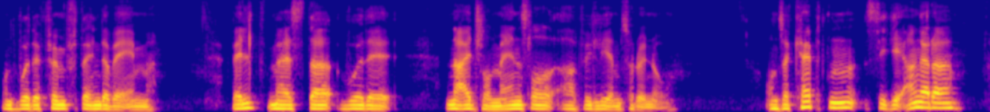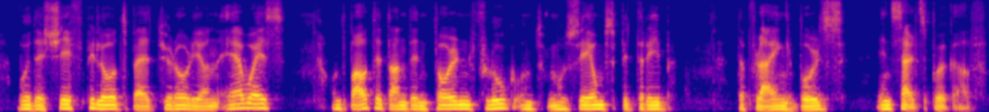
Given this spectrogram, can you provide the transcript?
und wurde Fünfter in der WM. Weltmeister wurde Nigel Mansell auf Williams Renault. Unser Captain Sigi Angerer wurde Chefpilot bei Tyrolean Airways und baute dann den tollen Flug- und Museumsbetrieb der Flying Bulls in Salzburg auf.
